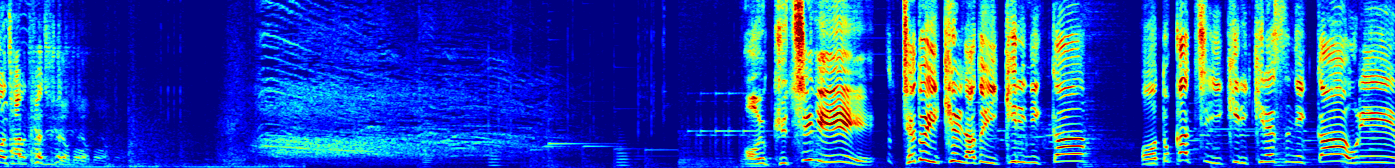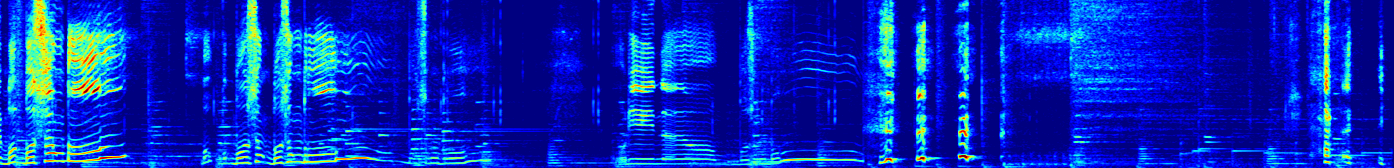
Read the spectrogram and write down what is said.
한번 잡혀주죠 뭐. 어 규칙이 쟤도 2킬 나도 2킬이니까 어 똑같이 2킬 2킬 했으니까 우리 무, 무승부? 무, 무, 무승 무승부? 무승부? 우리는 어, 무승부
